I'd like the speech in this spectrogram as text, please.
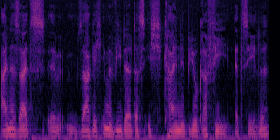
einerseits äh, sage ich immer wieder, dass ich keine Biografie erzähle,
